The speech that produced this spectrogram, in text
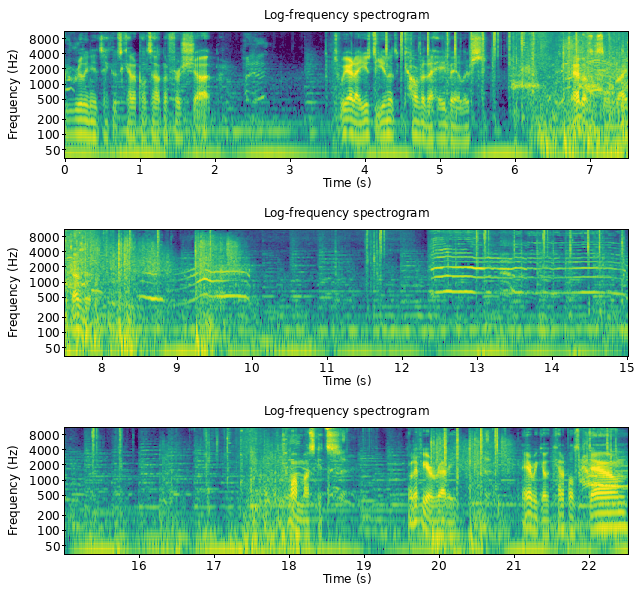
We really need to take those catapults out in the first shot. It's weird, I used a unit to cover the hay balers. That doesn't seem right, does it? Come on, muskets. Whatever you're ready. There we go, catapults down.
